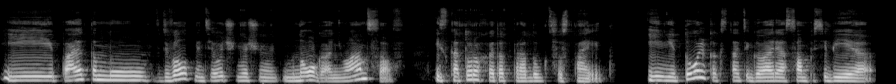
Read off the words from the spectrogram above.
И поэтому в девелопменте очень-очень много нюансов, из которых этот продукт состоит. И не только, кстати говоря, сам по себе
